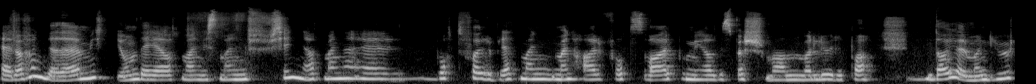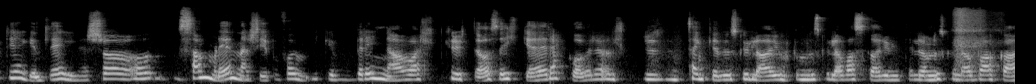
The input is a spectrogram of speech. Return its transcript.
her handler det mye om det at man, hvis man kjenner at man er godt forberedt, man, man har fått svar på mye av de spørsmålene man lurer på, da gjør man lurt egentlig ellers å, å samle energi på form, ikke brenne av alt kruttet, og så ikke rekke over alt du tenker du skulle ha gjort, om du skulle ha vaska rundt, eller om du skulle ha baka,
